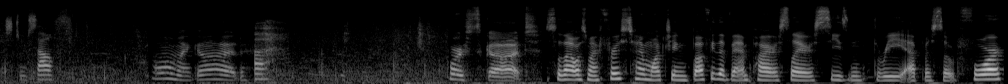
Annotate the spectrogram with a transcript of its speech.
Just himself. Oh my god. Poor Scott. So that was my first time watching Buffy the Vampire Slayer season 3 episode 4.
